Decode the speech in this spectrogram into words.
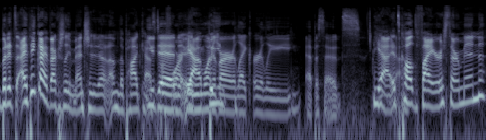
but it's I think I've actually mentioned it on the podcast You did before. in yeah, one of you- our like early episodes. Yeah, it's called Fire Sermon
